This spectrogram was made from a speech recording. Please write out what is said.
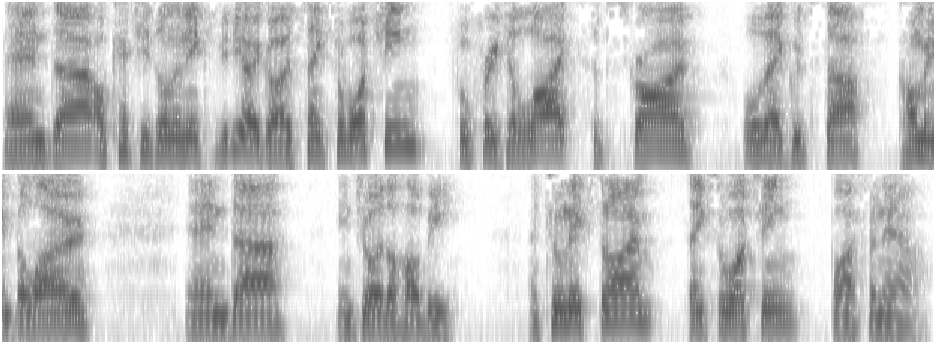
And uh, I'll catch you on the next video, guys. Thanks for watching. Feel free to like, subscribe, all that good stuff. Comment below and uh, enjoy the hobby. Until next time, thanks for watching. Bye for now.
